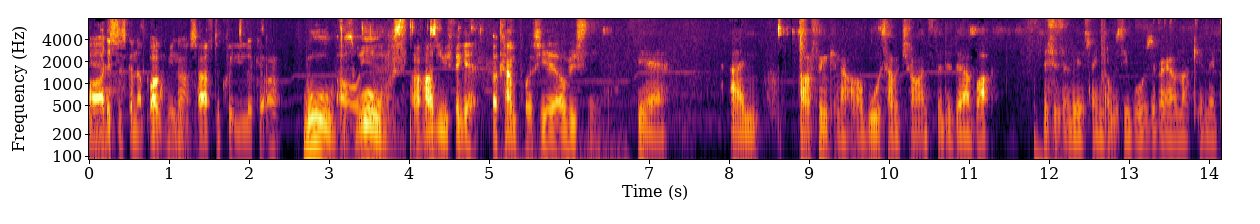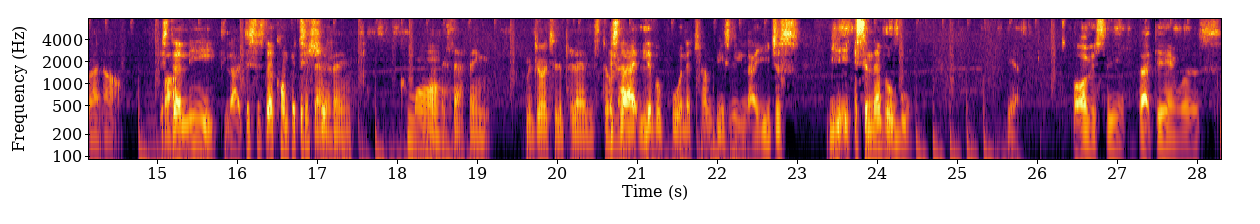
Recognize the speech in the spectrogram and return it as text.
Oh, this is gonna bug me now, so I have to quickly look it up. Wolves. Oh, Wolves. Yeah. Oh, how do we forget? Ocampos, yeah, obviously. Yeah. And I was thinking that oh, Wolves have a chance to do that, but this is a weird thing. Obviously, Wolves are very unlucky and they burnt out. It's their league. Like this is their It's competition. their thing. Come on. It's their thing. Majority of the players are still It's there. like Liverpool in the Champions League. Like you just, you, it's inevitable. Yeah. But obviously, that game was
